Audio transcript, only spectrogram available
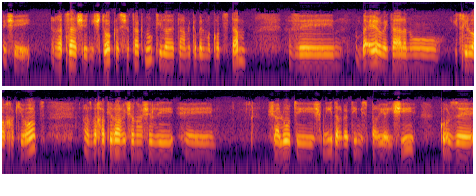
שרצה שנשתוק, אז שתקנו, כי לא היה טעם לקבל מכות סתם. ובערב הייתה לנו, התחילו החקירות, אז בחקירה הראשונה שלי אה, שאלו אותי שמי, דרגתי, מספרי האישי, כל זה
